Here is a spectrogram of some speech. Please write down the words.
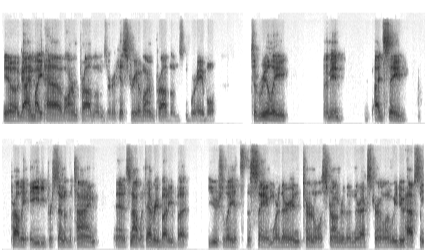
you know, a guy might have arm problems or a history of arm problems. We're able to really, I mean, I'd say probably 80% of the time, and it's not with everybody, but usually it's the same where their internal is stronger than their external. And we do have some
